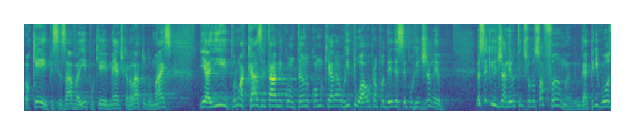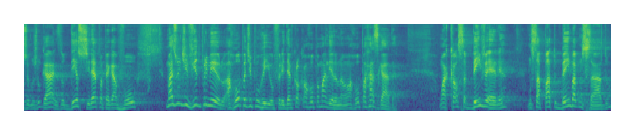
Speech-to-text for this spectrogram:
Ok, precisava ir, porque médico era lá, tudo mais. E aí, por um acaso, ele estava me contando como que era o ritual para poder descer para o Rio de Janeiro. Eu sei que o Rio de Janeiro tem toda a sua fama, o lugar é perigoso em alguns lugares, eu desço direto para pegar voo. Mas o indivíduo, primeiro, a roupa de ir para o Rio, eu falei, deve colocar uma roupa maneira, não, uma roupa rasgada. Uma calça bem velha, um sapato bem bagunçado,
